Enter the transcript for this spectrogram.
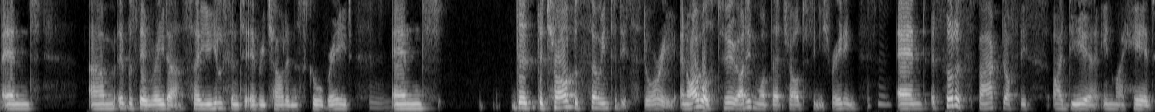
and um, it was their reader. So you listen to every child in the school read, Mm. and the the child was so into this story, and I was too. I didn't want that child to finish reading, Mhm. and it sort of sparked off this idea in my head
